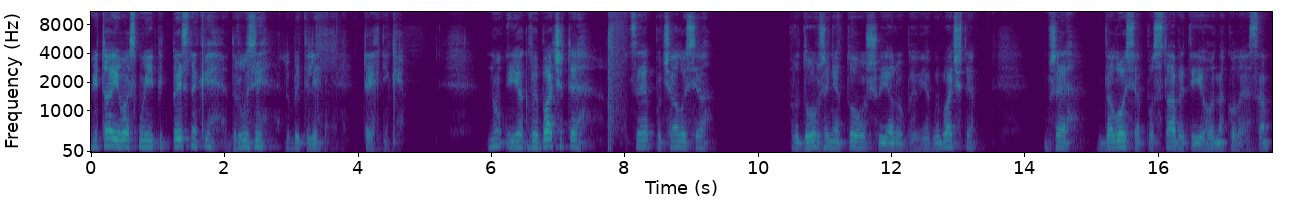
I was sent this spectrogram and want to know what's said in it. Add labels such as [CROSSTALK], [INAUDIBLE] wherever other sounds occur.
Вітаю вас, мої підписники, друзі, любителі техніки. Ну, і як ви бачите, це почалося продовження того, що я робив. Як ви бачите, вже вдалося поставити його на колеса.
